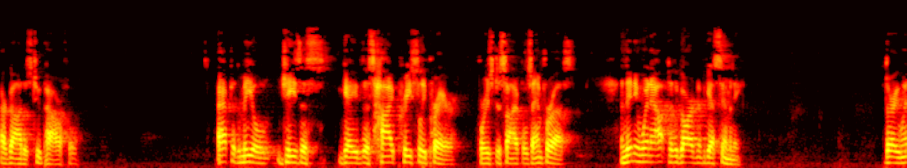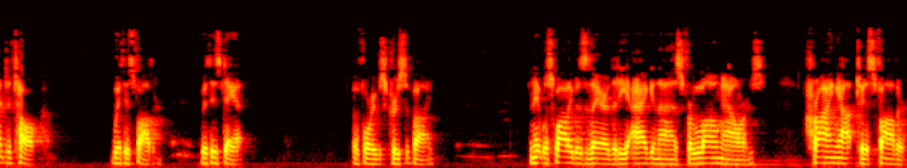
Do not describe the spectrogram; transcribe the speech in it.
Our God is too powerful. After the meal, Jesus gave this high priestly prayer for his disciples and for us. And then he went out to the Garden of Gethsemane. There he went to talk with his father, with his dad, before he was crucified. And it was while he was there that he agonized for long hours, crying out to his father,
